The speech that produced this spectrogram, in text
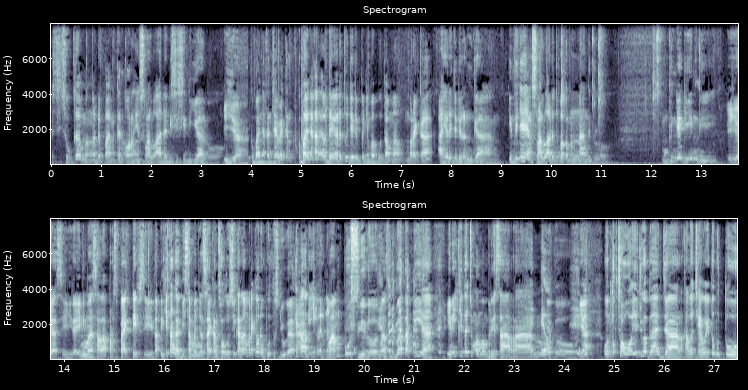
suka mengedepankan orang yang selalu ada di sisi dia loh. Iya. Kebanyakan cewek kan kebanyakan LDR itu jadi penyebab utama mereka akhirnya jadi renggang. Intinya yang selalu ada tuh bakal menang gitu loh. Mungkin dia gini. Iya sih, ya, ini masalah perspektif sih. Tapi kita nggak bisa menyelesaikan solusi karena mereka udah putus juga kan, Oh, iya mampus gitu. Maksud gua tapi ya ini kita cuma memberi saran Iya. gitu. Ya untuk cowoknya juga belajar kalau cewek itu butuh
